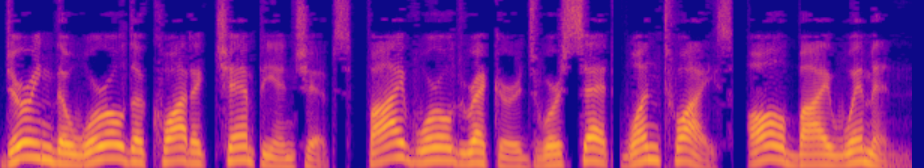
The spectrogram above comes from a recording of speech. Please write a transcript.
During the World Aquatic Championships, five world records were set one twice, all by women.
